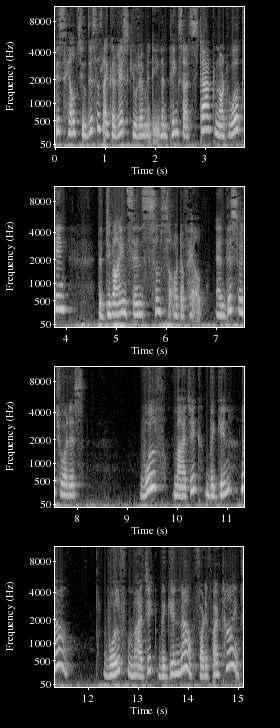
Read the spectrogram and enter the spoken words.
This helps you. This is like a rescue remedy. When things are stuck, not working, the divine sends some sort of help. And this switch word is Wolf Magic Begin Now. Wolf Magic Begin Now 45 times.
